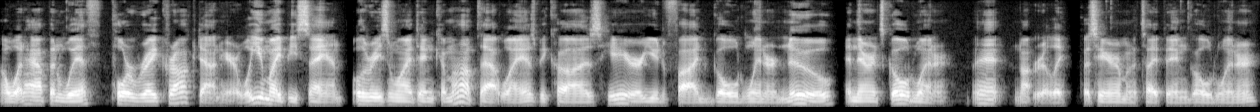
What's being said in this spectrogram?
Now, what happened with poor Ray Kroc down here? Well, you might be saying, well, the reason why it didn't come up that way is because here you defined gold winner new, and there it's gold winner. Eh, not really. Because here I'm going to type in gold winner,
